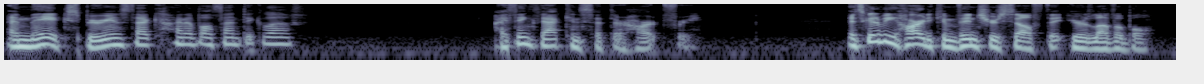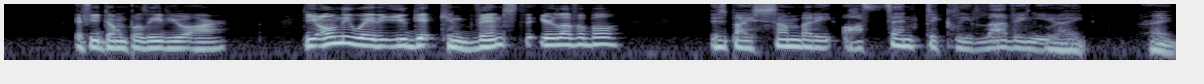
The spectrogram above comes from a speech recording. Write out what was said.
and they experience that kind of authentic love, I think that can set their heart free. It's going to be hard to convince yourself that you're lovable if you don't believe you are. The only way that you get convinced that you're lovable is by somebody authentically loving you. Right, right.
